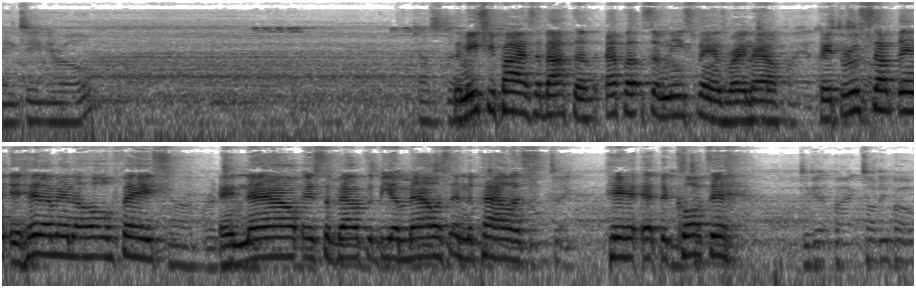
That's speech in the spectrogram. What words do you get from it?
18-year-old. Just uh, Dimitri Payet is about to F up some Nice fans right now. They threw something, it hit him in the whole face, and now it's about to be a malice in the palace here at the Corte. to get back Todibo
